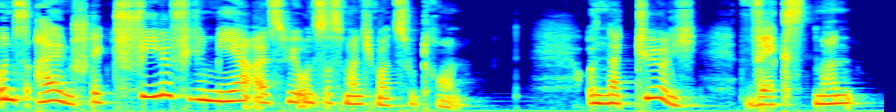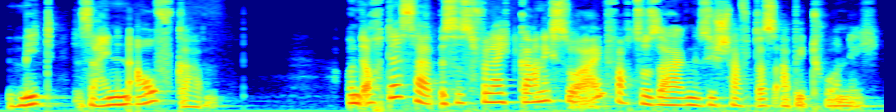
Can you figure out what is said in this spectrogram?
uns allen steckt viel, viel mehr, als wir uns das manchmal zutrauen. Und natürlich wächst man mit seinen Aufgaben. Und auch deshalb ist es vielleicht gar nicht so einfach zu sagen, sie schafft das Abitur nicht.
